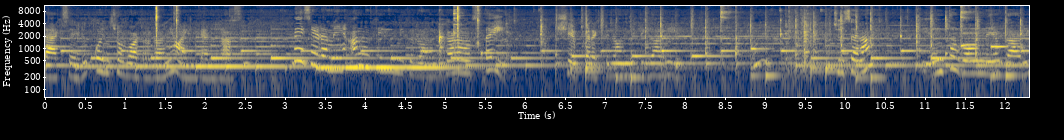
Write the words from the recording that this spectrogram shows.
బ్యాక్ సైడ్ కొంచెం వాటర్ కానీ ఆయిల్ కానీ రాసి. వేసేయడమే అంతే మీకు రౌండ్గా వస్తాయి. షేప్ కరెక్ట్గా ఉంది గాలి చూసారా? ఎంత బాగున్నాయో గాలి.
